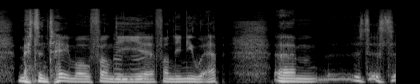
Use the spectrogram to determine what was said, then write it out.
met een demo van die, Mhm. eh, van die nieuwe app. Ehm, het, het,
